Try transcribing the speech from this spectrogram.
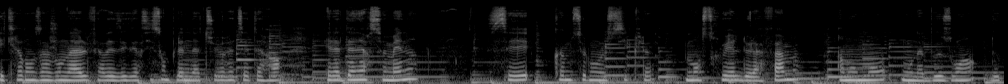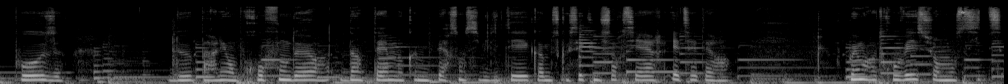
écrire dans un journal, faire des exercices en pleine nature, etc. Et la dernière semaine, c'est comme selon le cycle menstruel de la femme, un moment où on a besoin de pause, de parler en profondeur d'un thème comme l'hypersensibilité, comme ce que c'est qu'une sorcière, etc. Vous pouvez me retrouver sur mon site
